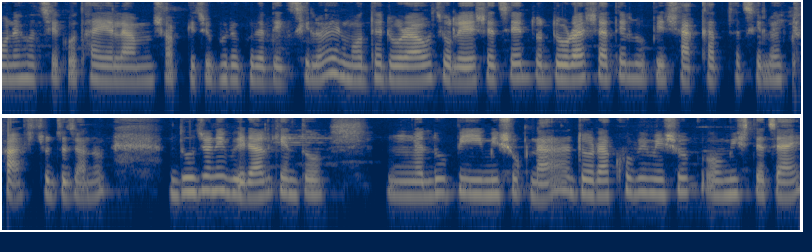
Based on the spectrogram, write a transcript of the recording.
মনে হচ্ছে কোথায় এলাম সব কিছু ঘুরে ঘুরে দেখছিল। এর মধ্যে ডোরাও চলে এসেছে। তো ডোরার সাথে লুপির সাক্ষাৎটা ছিল একটু আশ্চর্যজনক। দুজনই বিড়াল, কিন্তু লুপি মিশুক না। ডোরা খুবই মিশুক, ও মিশতে চায়।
